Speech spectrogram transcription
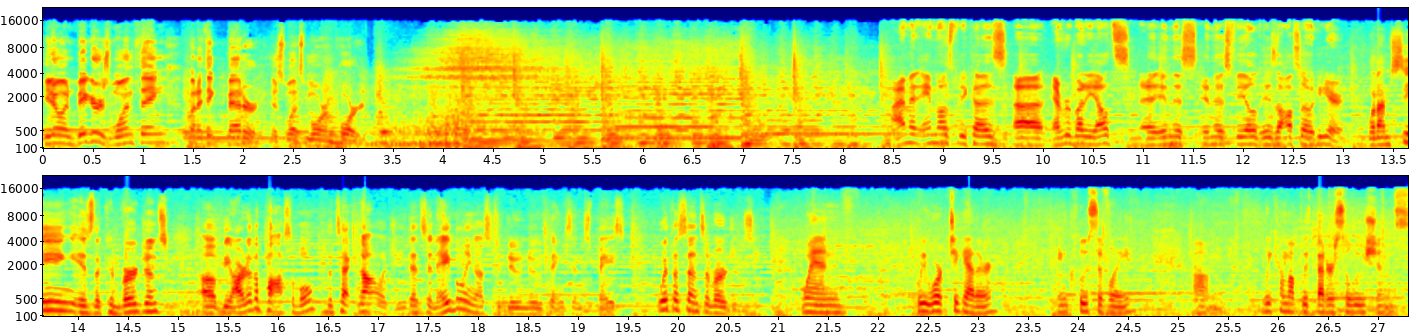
You know, and bigger is one thing, but I think better is what's more important. I'm at Amos because uh, everybody else uh, in this in this field is also here. What I'm seeing is the convergence of the art of the possible, the technology that's enabling us to do new things in space with a sense of urgency. When we work together inclusively, um, we come up with better solutions.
